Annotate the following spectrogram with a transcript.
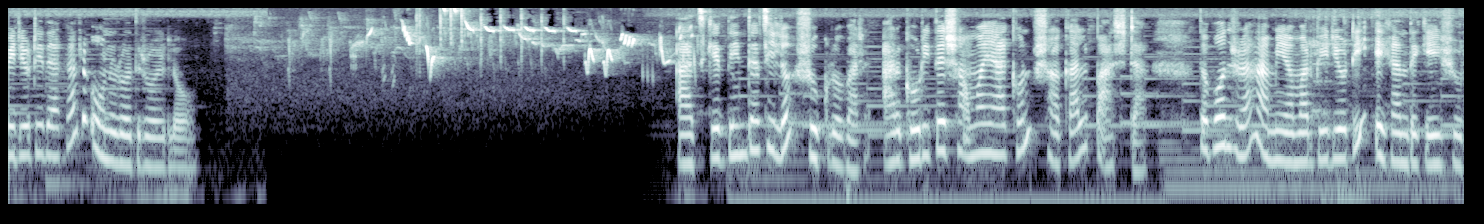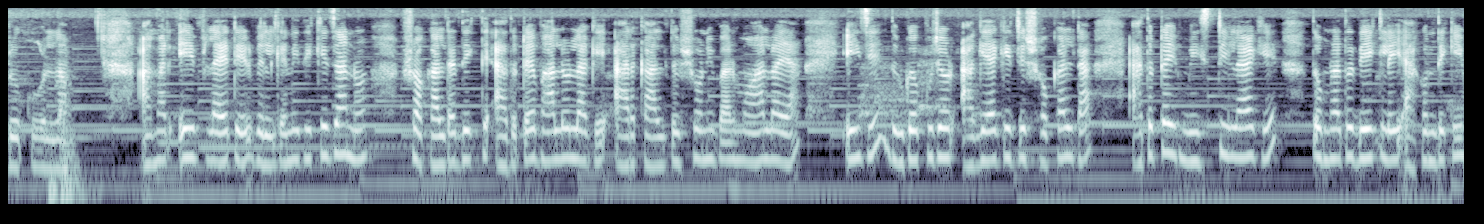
ভিডিওটি দেখার অনুরোধ রইল। আজকের দিনটা ছিল শুক্রবার আর ঘড়িতে সময় এখন সকাল পাঁচটা। তো বন্ধুরা, আমি আমার ভিডিওটি এখান থেকেই শুরু করলাম। আমার এই ফ্ল্যাটের বেলকানি থেকে জানো, সকালটা দেখতে এতটাই ভালো লাগে আর কাল তো শনিবার মহালয়া। এই যে দুর্গাপুজোর আগে আগে যে সকালটা এতটাই মিষ্টি লাগে, তোমরা তো দেখলেই এখন থেকেই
